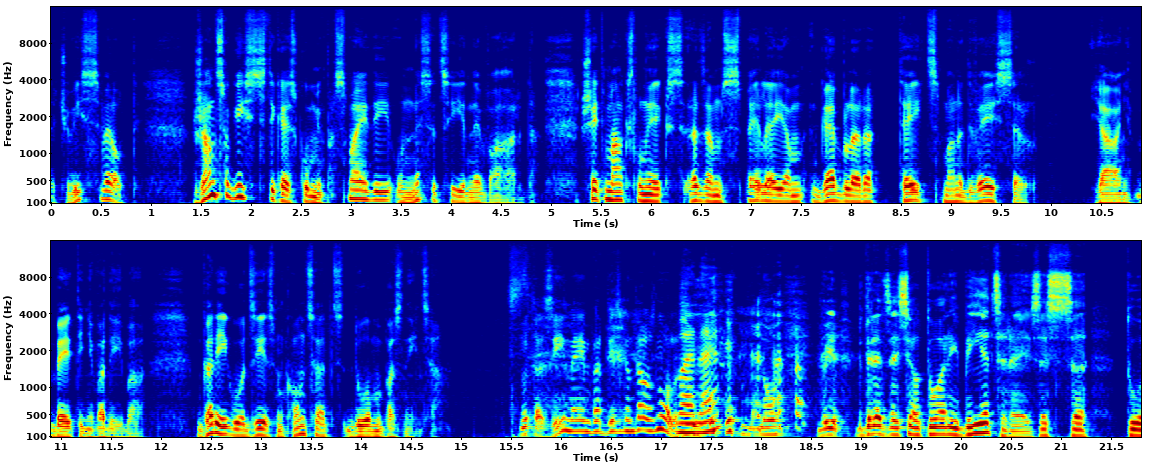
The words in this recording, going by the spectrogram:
taču viss velti. Žansogists tikai skumji pasmaidīja un nesacīja ne vārda. Šeit mākslinieks redzams spēlējam Geblera teicis mana dvēseli Jāņa Bētiņa vadībā. Garīgo dziesmu koncerts Doma baznīcā. Nu, tā zīmējuma var diezgan daudz nolasīt. nu, bet redziet, es jau to arī biju iecerējis. Es, eh, To,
